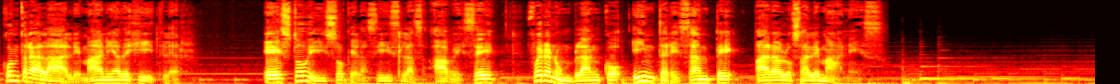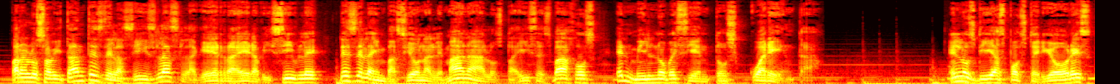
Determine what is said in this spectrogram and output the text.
contra la Alemania de Hitler. Esto hizo que las islas ABC fueran un blanco interesante para los alemanes. Para los habitantes de las islas, la guerra era visible desde la invasión alemana a los Países Bajos en 1940. En los días posteriores,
